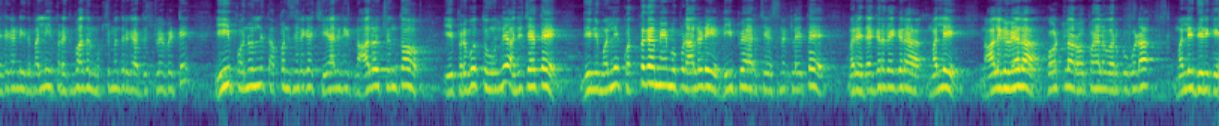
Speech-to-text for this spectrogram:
ఎందుకంటే ఇది మళ్ళీ ఈ ప్రతిపాదన ముఖ్యమంత్రి గారి దృష్టిలో పెట్టి ఈ పనుల్ని తప్పనిసరిగా చేయాలని ఆలోచనతో ఈ ప్రభుత్వం ఉంది. అందుచేతే దీన్ని మళ్ళీ కొత్తగా మేము ఇప్పుడు ఆల్రెడీ డిపిఆర్ చేసినట్లయితే మరి దగ్గర దగ్గర మళ్ళీ నాలుగు వేల కోట్ల రూపాయల వరకు కూడా మళ్ళీ దీనికి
